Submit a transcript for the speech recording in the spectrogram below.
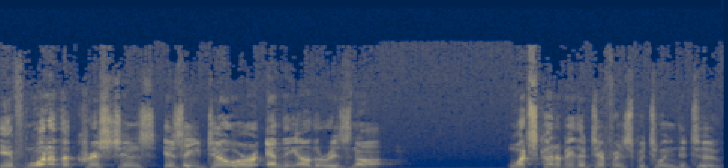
if one of the Christians is a doer and the other is not? What's going to be the difference between the two?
